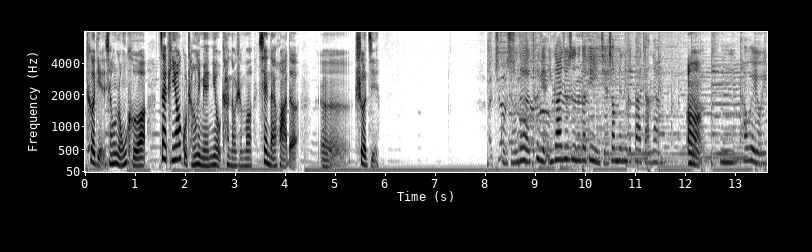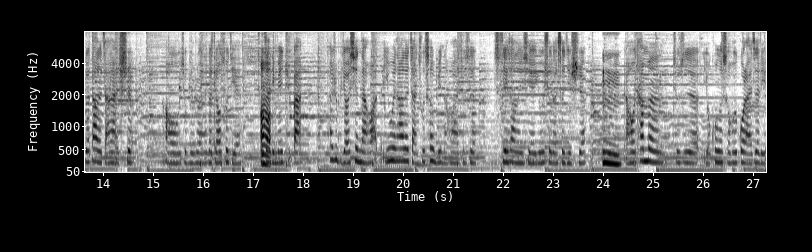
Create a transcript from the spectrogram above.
特点相融合。在平遥古城里面，你有看到什么现代化的呃设计？古城的特点应该就是那个电影节上面那个大展览。嗯嗯，它会有一个大的展览室，然后就比如说那个雕塑节就在里面举办，它是比较现代化的，因为它的展出侧面的话就是世界上的一些优秀的设计师。嗯，然后他们就是有空的时候会过来这里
